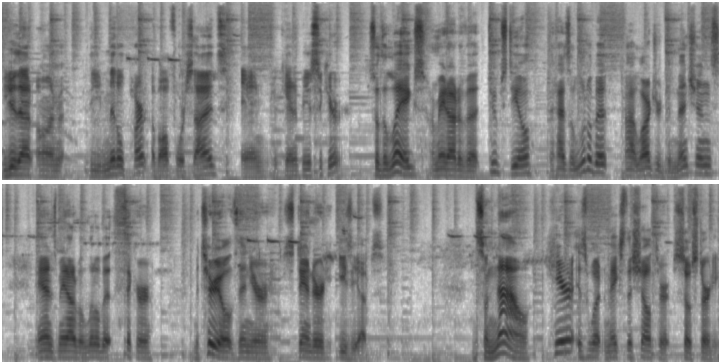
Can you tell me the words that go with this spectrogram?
You do that on the middle part of all four sides and your canopy is secure. So the legs are made out of a tube steel that has a little bit uh, larger dimensions and is made out of a little bit thicker material than your standard easy ups. And so now here is what makes this shelter so sturdy.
